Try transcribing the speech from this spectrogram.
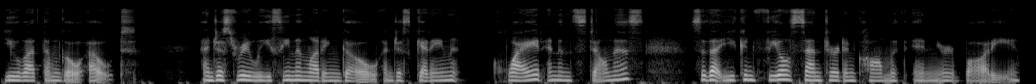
you let them go out. And just releasing and letting go, and just getting quiet and in stillness so that you can feel centered and calm within your body.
